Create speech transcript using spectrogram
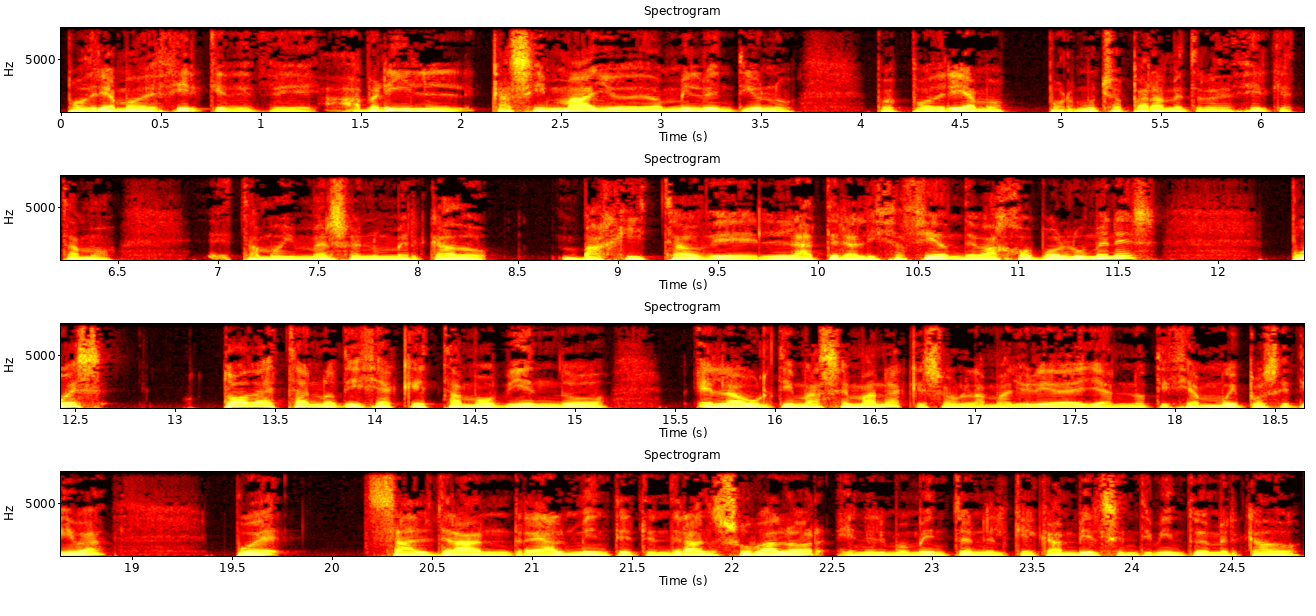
podríamos decir que desde abril, casi mayo de 2021, pues podríamos por muchos parámetros decir que estamos, estamos inmersos en un mercado bajista o de lateralización de bajos volúmenes, pues todas estas noticias que estamos viendo en las últimas semanas, que son la mayoría de ellas noticias muy positivas, pues saldrán realmente, tendrán su valor en el momento en el que cambie el sentimiento de mercado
